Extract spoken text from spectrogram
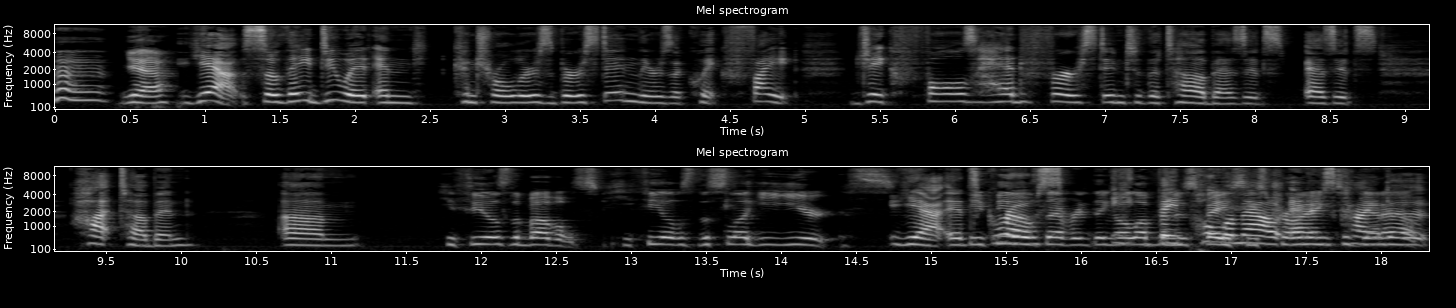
yeah. yeah so they do it and controllers burst in there's a quick fight jake falls head first into the tub as it's as it's hot tubbing um He feels the bubbles. He feels the sluggy yeerks. yeah it's he gross feels everything all up they in his pull face. him out he's trying and he's to kind get out. of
